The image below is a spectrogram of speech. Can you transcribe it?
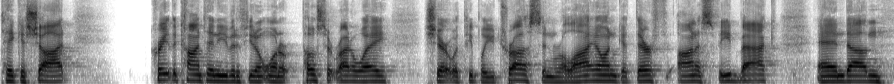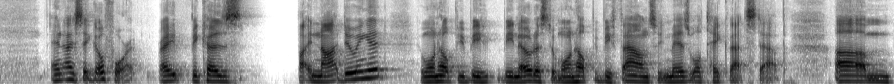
Take a shot. Create the content, even if you don't want to post it right away. Share it with people you trust and rely on. Get their honest feedback. And, um, and I say go for it, right? Because by not doing it, it won't help you be, be noticed. It won't help you be found. So you may as well take that step. Um,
